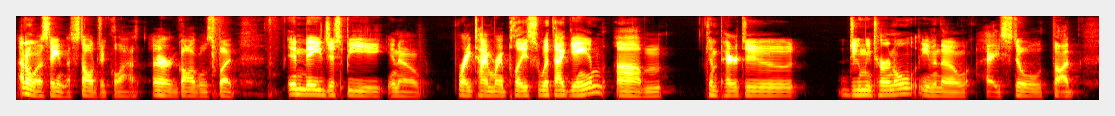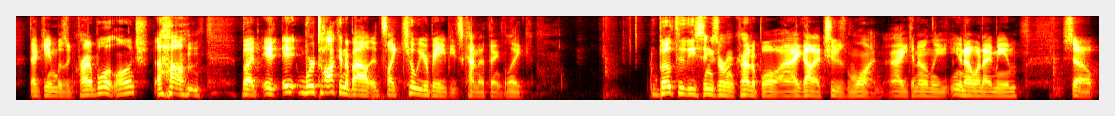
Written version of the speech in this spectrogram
I don't want to say nostalgic glass or goggles, but it may just be, you know, right time, right place with that game. Um, compared to Doom Eternal, even though I still thought that game was incredible at launch. Um, but it, it, we're talking about it's like kill your babies kind of thing. Like both of these things are incredible, I gotta choose one. I can only, you know what I mean. So,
